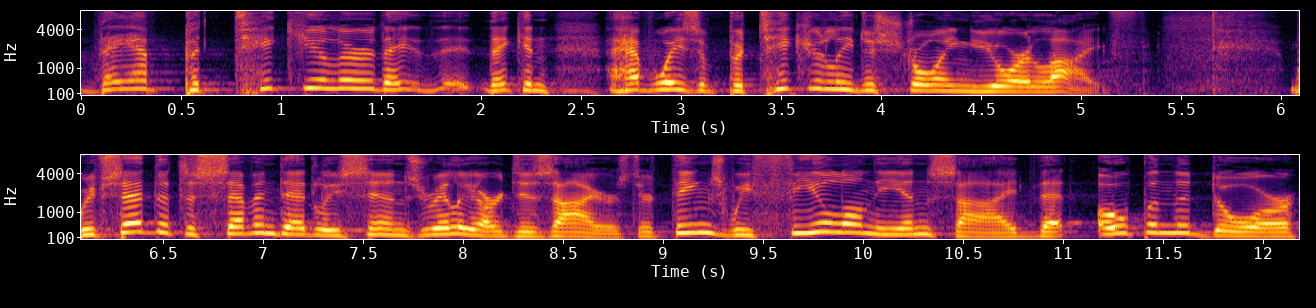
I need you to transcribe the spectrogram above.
they have particular, they, they can have ways of particularly destroying your life. We've said that the seven deadly sins really are desires. They're things we feel on the inside that open the door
